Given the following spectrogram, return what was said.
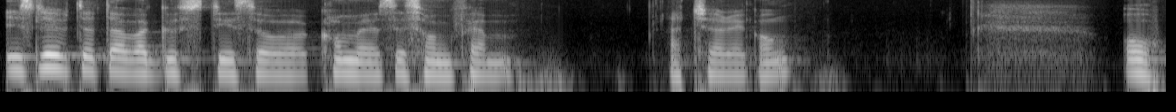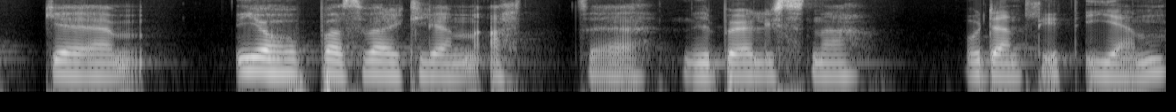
I slutet av augusti så kommer säsong fem att köra igång. Och eh, jag hoppas verkligen att eh, ni börjar lyssna ordentligt igen.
